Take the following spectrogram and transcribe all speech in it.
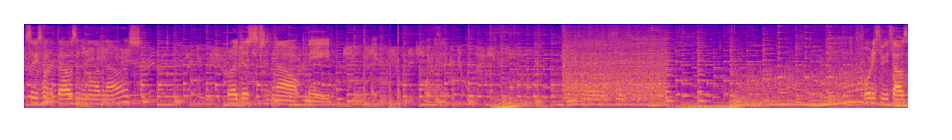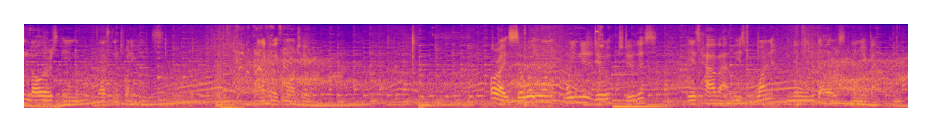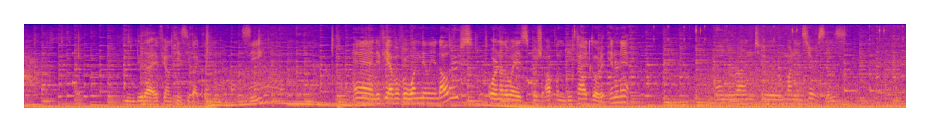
600,000 in 11 hours. But I just now made, like, what was it? Forty-three thousand dollars in less than twenty minutes, and I can make more too. All right, so what you want, what you need to do to do this is have at least one million dollars in your bank. You can do that if you're on PC by clicking Z. And if you have over one million dollars, or another way is push up on the D-pad, go to Internet, and you run to Money and Services.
